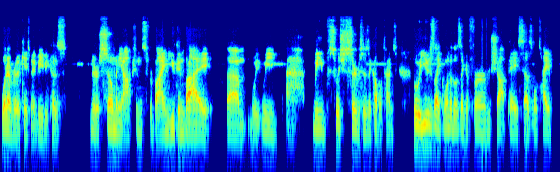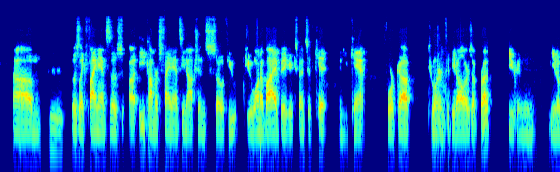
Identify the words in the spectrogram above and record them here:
whatever the case may be, because there are so many options for buying. You can buy. Um, we we ah, we switched services a couple times, but we use like one of those like Affirm, shop pay, Sezzle type um, mm. those like finance those uh, e-commerce financing options. So if you do want to buy a big expensive kit and you can't fork up two hundred and fifty dollars up front, you can you know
